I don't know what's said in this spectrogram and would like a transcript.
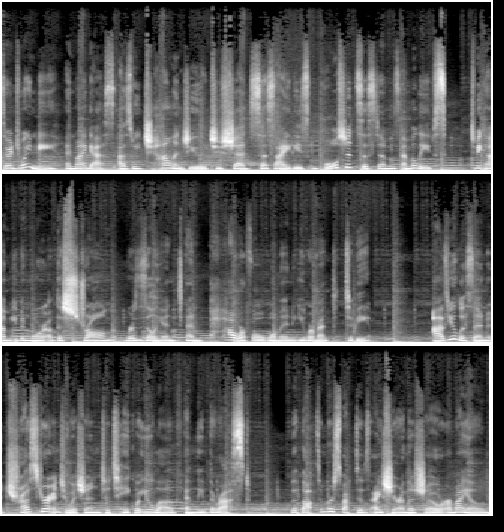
So join me and my guests as we challenge you to shed society's bullshit systems and beliefs to become even more of the strong, resilient, and powerful woman you were meant to be. As you listen, trust your intuition to take what you love and leave the rest. The thoughts and perspectives I share on the show are my own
